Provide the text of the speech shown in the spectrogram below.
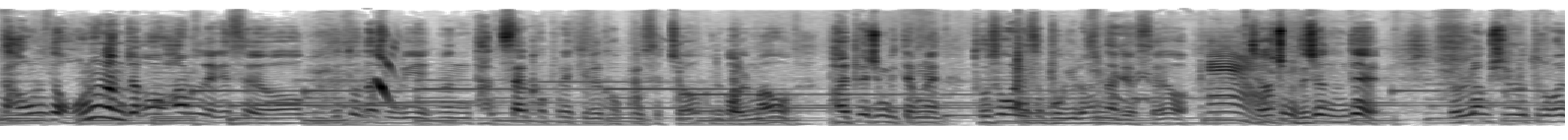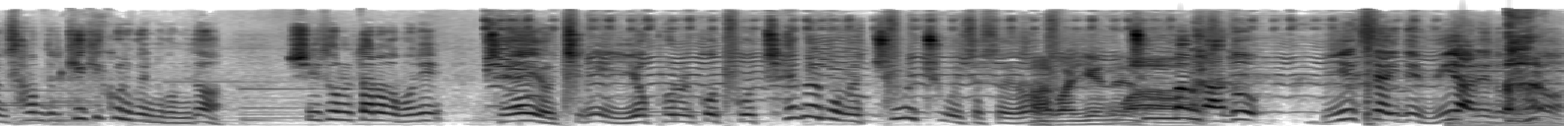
나오는데 어느 남자가 화를 내겠어요. 그리고 또다시 우리는 닭살 커플의 길을 걷고 있었죠. 그리고 얼마 후 발표 준비 때문에 도서관에서 보기로 한 날이었어요. 제가 좀 늦었는데 열람실로 들어가니 사람들이 킥킥거리고 있는 겁니다. 시선을 따라가 보니 제 여친이 이어폰을 꽂고 책을 보며 춤을 추고 있었어요. 아, 관이겠네. 춤만 봐도 EXID 위아래더군요.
